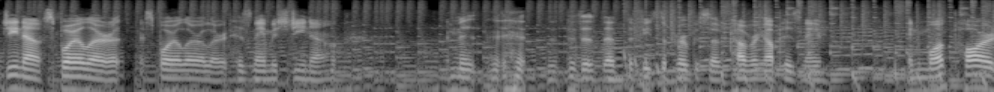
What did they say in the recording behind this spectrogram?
Geno, spoiler, spoiler alert, his name is Geno. that defeats the purpose of covering up his name. In what part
